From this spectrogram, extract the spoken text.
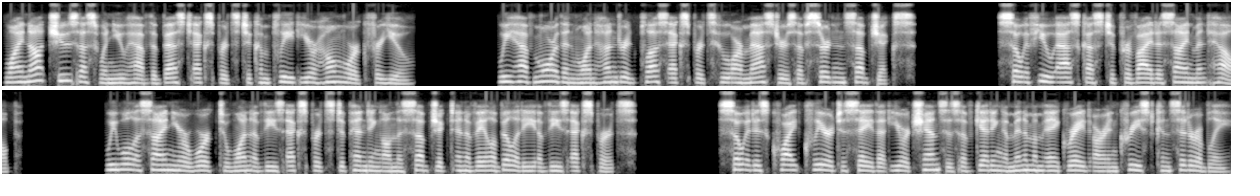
Why not choose us when you have the best experts to complete your homework for you? We have more than 100 plus experts who are masters of certain subjects. So if you ask us to provide assignment help, we will assign your work to one of these experts depending on the subject and availability of these experts. So it is quite clear to say that your chances of getting a minimum A grade are increased considerably.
